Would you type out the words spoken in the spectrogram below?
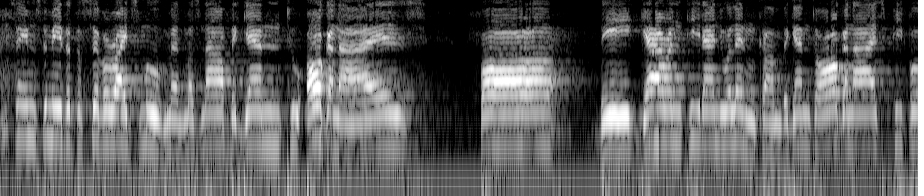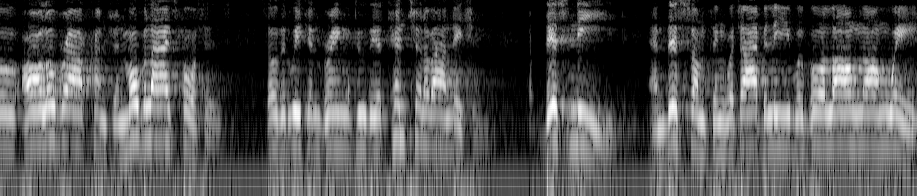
It seems to me that the civil rights movement must now begin to organize for the guaranteed annual income, begin to organize people all over our country and mobilize forces so that we can bring to the attention of our nation this need and this something which I believe will go a long, long way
